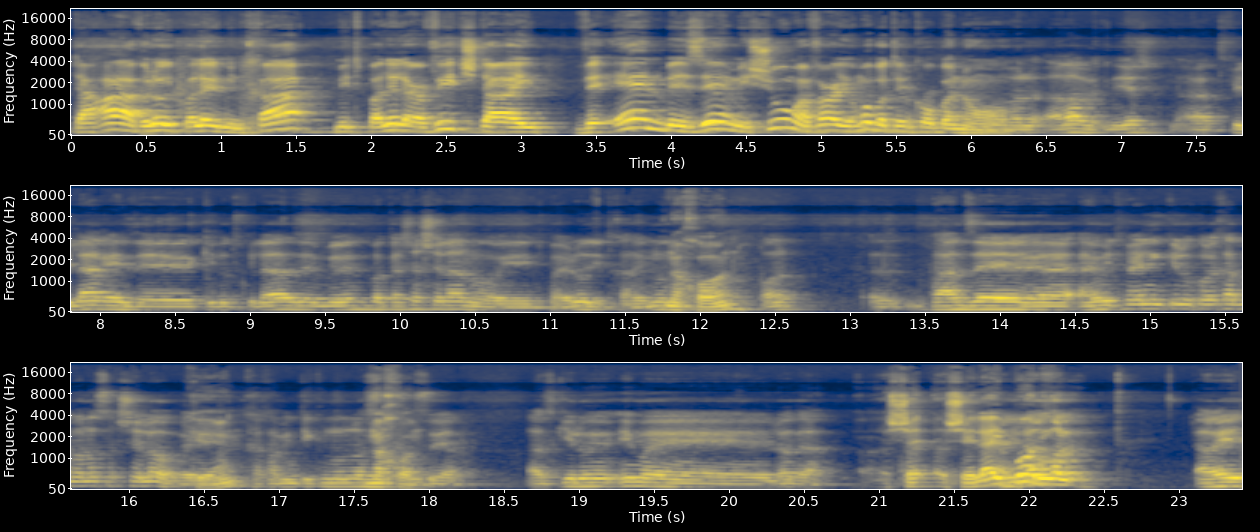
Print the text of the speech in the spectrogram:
טעה ולא התפלל מנחה, מתפלל ערבית שתיים, ואין בזה משום עבר יומו בטל קורבנו. אבל הרב, יש, התפילה הרי זה, כאילו תפילה זה באמת בקשה שלנו, התפעלות, התחננות. נכון. נכון? פעם זה, היום מתפללים כאילו כל אחד בנוסח שלו, כן. וחכמים תיקנו נוסח נכון. מסוים. אז כאילו אם, אה, לא יודע, הש- השאלה היא פה, לא יכול, הרי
